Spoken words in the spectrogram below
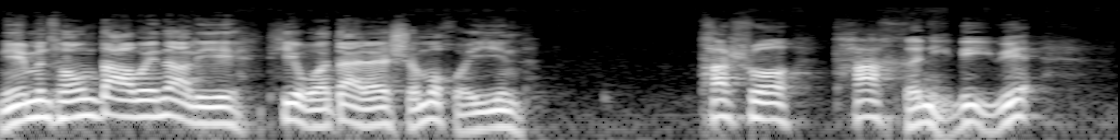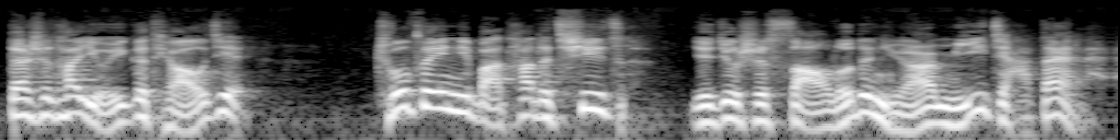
你们从大卫那里替我带来什么回音？他说他和你立约，但是他有一个条件，除非你把他的妻子，也就是扫罗的女儿米甲带来。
